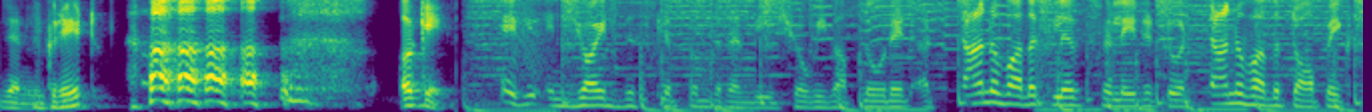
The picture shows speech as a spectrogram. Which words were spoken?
Generally. Great. okay. If you enjoyed this clip from The Ranveer Show, we've uploaded a ton of other clips related to a ton of other topics.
